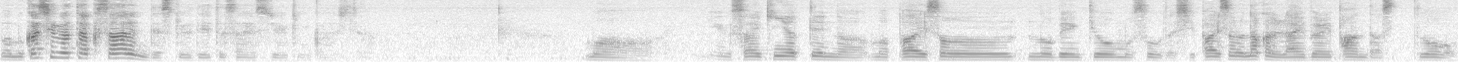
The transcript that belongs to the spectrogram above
まあ、昔がたくさんあるんですけどデータサイエンス領域に関しては。まあ最近やってるのは、まあ、Python の勉強もそうだし Python の中のライブラリ Pandas と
